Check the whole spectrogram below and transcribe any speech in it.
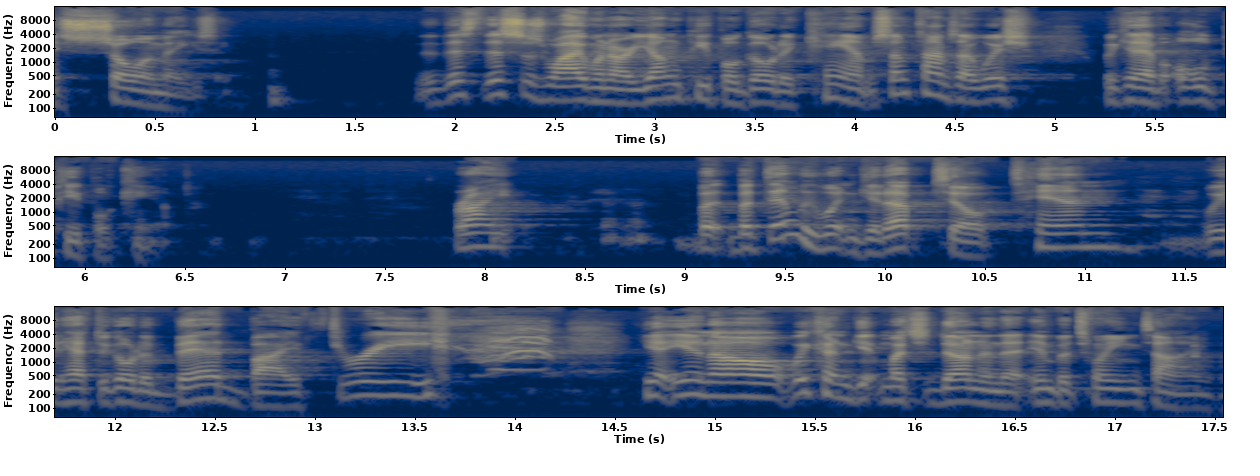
is so amazing. This, this is why when our young people go to camp, sometimes I wish we could have old people camp. Right? But, but then we wouldn't get up till 10. We'd have to go to bed by 3. yeah, you know, we couldn't get much done in that in between time.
